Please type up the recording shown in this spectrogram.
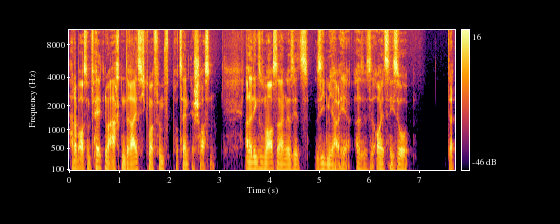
Hat aber aus dem Feld nur 38,5% geschossen. Allerdings muss man auch sagen, das ist jetzt sieben Jahre her. Also es ist auch jetzt nicht so, dass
